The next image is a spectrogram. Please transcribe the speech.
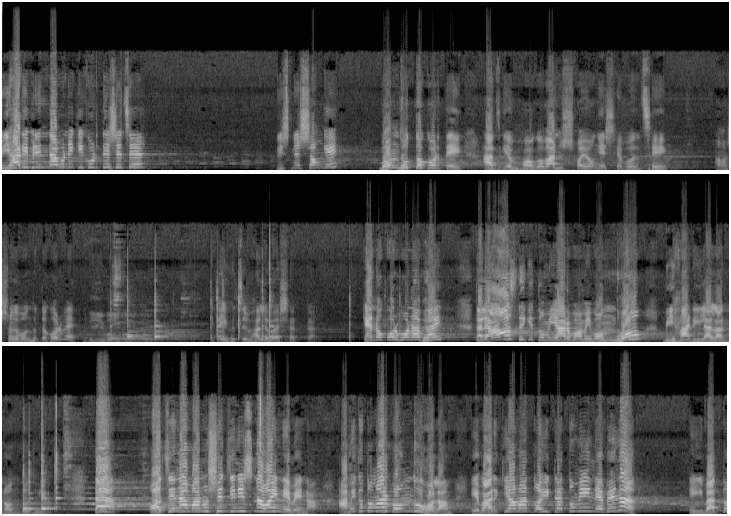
বিহারি বৃন্দাবনে কি করতে এসেছে? কৃষ্ণের সঙ্গে বন্ধুত্ব করতে আজকে ভগবান স্বয়ং এসে বলছে আমার সঙ্গে বন্ধুত্ব করবে? এটাই হচ্ছে ভালোবাসারটা। কেন করব না ভাই? তাহলে আজ থেকে তুমি আর আমি বন্ধু বিহারি লালার নন্দদুলা তা অচেনা মানুষের জিনিস না হয় নেবে না। আমি তো তোমার বন্ধু হলাম। এবার কি আমার দইটা তুমি নেবে না? এইবার তো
